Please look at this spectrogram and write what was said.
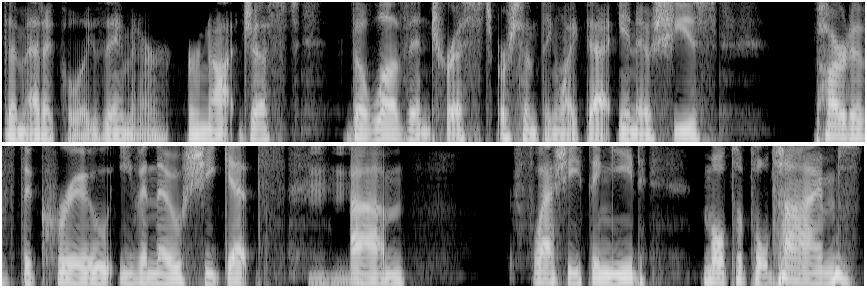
the medical examiner or not just the love interest or something like that. You know, she's part of the crew, even though she gets, um, flashy thingied multiple times.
